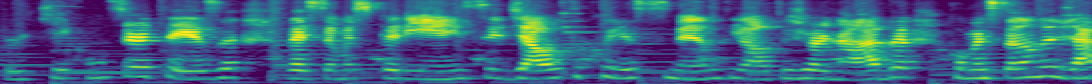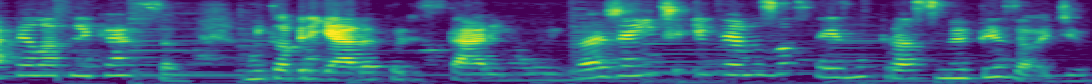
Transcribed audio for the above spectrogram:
porque com certeza vai ser uma experiência de autoconhecimento e autojornada, começando já pela aplicação. Muito obrigada por estarem ouvindo a gente e vemos vocês no próximo episódio.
